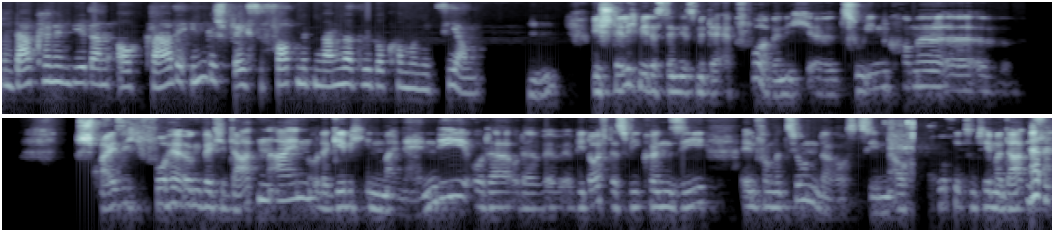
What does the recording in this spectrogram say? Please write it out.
und da können wir dann auch gerade im Gespräch sofort miteinander drüber kommunizieren. Mhm. Wie stelle ich mir das denn jetzt mit der App vor, wenn ich äh, zu Ihnen komme? Äh, speise ich vorher irgendwelche Daten ein oder gebe ich Ihnen mein Handy oder, oder wie läuft das? Wie können Sie Informationen daraus ziehen? Auch so viel zum Thema Datenschutz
